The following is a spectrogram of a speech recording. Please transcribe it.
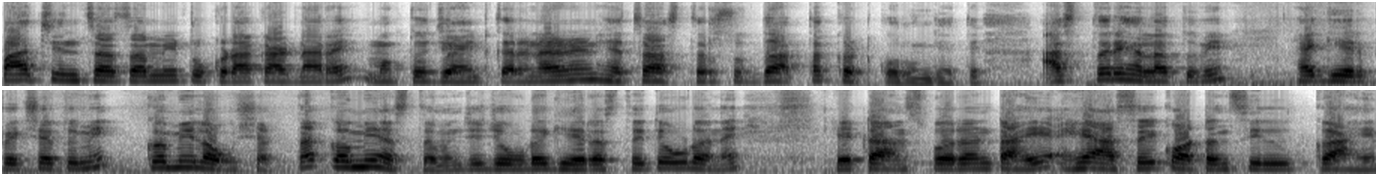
पाच इंचाचा मी तुकडा काढणार आहे. मग तो जॉईंट करणार आहे आणि ह्याचा अस्तरसुद्धा आता कट करून घेते. अस्तर ह्याला तुम्ही ह्या घेरपेक्षा तुम्ही कमी लावू शकता. कमी असतं. म्हणजे जेवढं घेर असतं तेवढं नाही. हे ट्रान्सपरंट आहे. हे असंही कॉटन सिल्क आहे.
